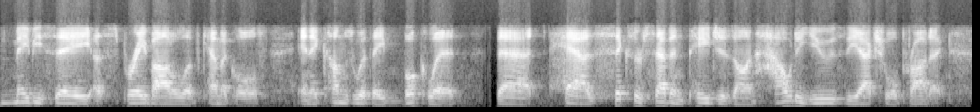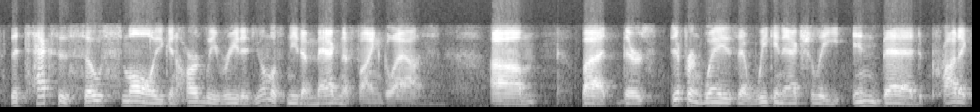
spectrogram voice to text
maybe say a spray bottle of chemicals and it comes with a booklet that has six or seven pages on how to use the actual product. The text is so small you can hardly read it. You almost need a magnifying glass. Um, but there's different ways that we can actually embed product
